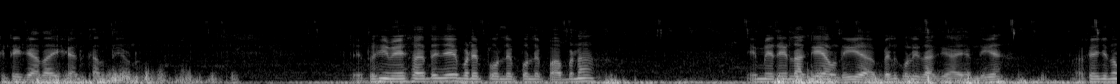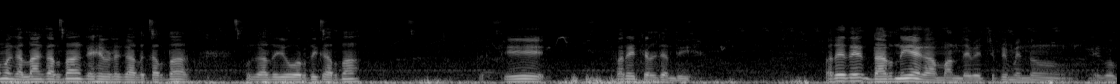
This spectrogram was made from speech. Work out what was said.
ਕਿਤੇ ਜ਼ਿਆਦਾ ਹੀ ਸ਼ਾਇਦ ਕਰਦੇ ਆ। ਉਹਨੂੰ ਤੇ ਤੁਸੀਂ ਵੇਖ ਸਕਦੇ ਜੇ ਬੜੇ ਪੋਲੇ ਪੋਲੇ ਪੱਬ ਨਾ, ਇਹ ਮੇਰੇ ਲਾਗੇ ਆਉਂਦੀ ਆ, ਬਿਲਕੁਲ ਹੀ ਲਾਗੇ ਆ ਜਾਂਦੀ ਆ। ਫਿਰ ਜਦੋਂ ਮੈਂ ਗੱਲਾਂ ਕਰਦਾ, ਕਿਸੇ ਵੇਲੇ ਗੱਲ ਕਰਦਾ, ਕੋਈ ਗੱਲ ਜ਼ੋਰ ਦੀ ਕਰਦਾ ਇਹ ਪਰੇ ਚਲ ਜਾਂਦੀ ਪਰ ਇਹਦੇ ਡਰ ਨਹੀਂ ਹੈਗਾ ਮਨ ਦੇ ਵਿੱਚ ਵੀ ਮੈਨੂੰ ਇਹ ਕੋਈ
